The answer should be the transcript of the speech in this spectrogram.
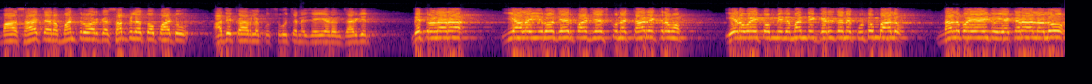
మా సహచర మంత్రివర్గ సభ్యులతో పాటు అధికారులకు సూచన చేయడం జరిగింది. మిత్రులారా ఇవాళ ఈ రోజు ఏర్పాటు చేసుకున్న కార్యక్రమం ఇరవై తొమ్మిది మంది గిరిజన కుటుంబాలు నలభై ఐదు ఎకరాలలో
